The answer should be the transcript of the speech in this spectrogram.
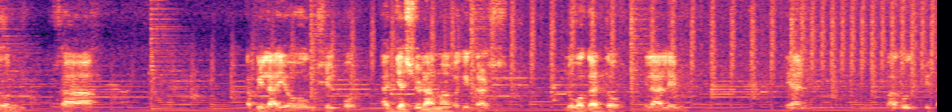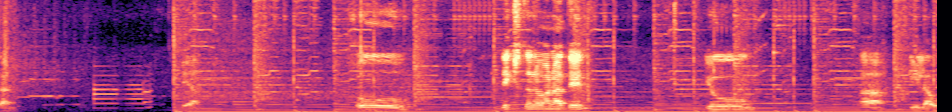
doon sa kabila yung cellphone. Adjust nyo lang mga kagitars. Luwagan to, ilalim. Ayan. Bago ipitan. Ayan. So, next na naman natin yung ah, ilaw.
